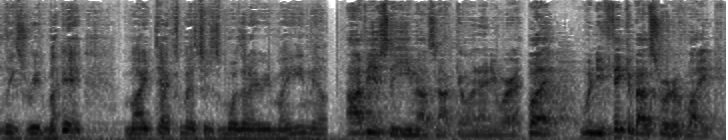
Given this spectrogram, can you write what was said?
least read my my text messages more than I read my email. Obviously, email's not going anywhere. But when you think about sort of like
